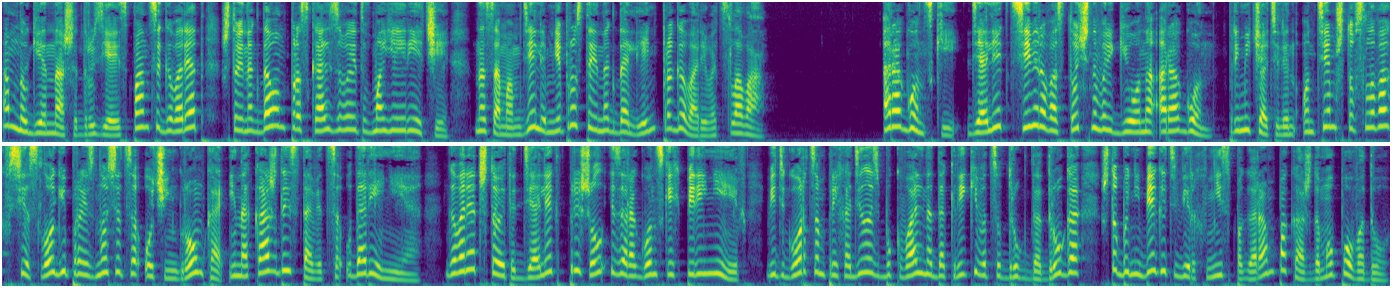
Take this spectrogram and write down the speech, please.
а многие наши друзья-испанцы говорят, что иногда он проскальзывает в моей речи. На самом деле мне просто иногда лень проговаривать слова. Арагонский – диалект северо-восточного региона Арагон. Примечателен он тем, что в словах все слоги произносятся очень громко и на каждый ставится ударение. Говорят, что этот диалект пришел из арагонских Пиренеев, ведь горцам приходилось буквально докрикиваться друг до друга, чтобы не бегать вверх-вниз по горам по каждому поводу.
